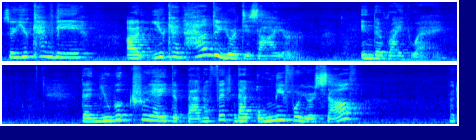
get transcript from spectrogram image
So you can be, uh, you can handle your desire in the right way. Then you will create the benefit not only for yourself, but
